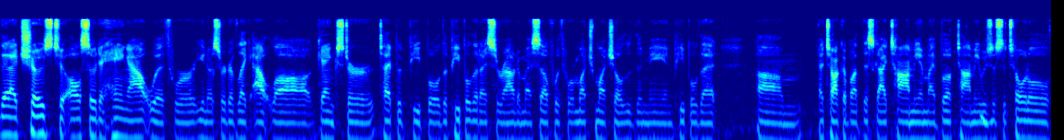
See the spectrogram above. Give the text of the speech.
that I chose to also to hang out with were, you know, sort of like outlaw, gangster type of people. The people that I surrounded myself with were much, much older than me, and people that um, I talk about this guy Tommy in my book. Tommy was just a total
